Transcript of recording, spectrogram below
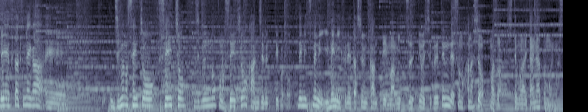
で、2つ目が、えー自分の成長、成長、自分のこの成長を感じるっていうこと。で、3つ目に夢に触れた瞬間っていう、まあ、3つ用意してくれてるんで、その話をまずはしてもらいたいなと思います。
